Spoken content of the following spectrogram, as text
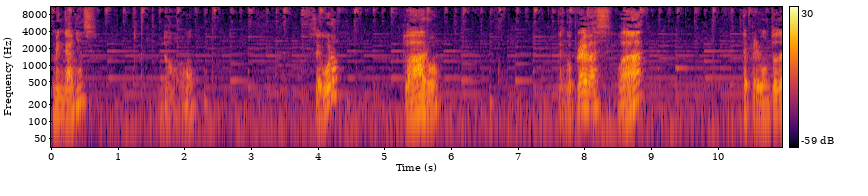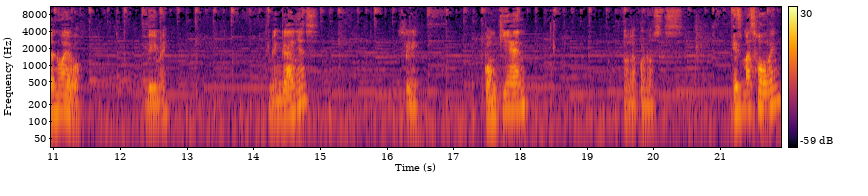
¿Me engañas? No. ¿Seguro? Claro. Tengo pruebas. ¿What? Te pregunto de nuevo. Dime. ¿Me engañas? Sí. ¿Con quién? No la conoces. ¿Es más joven?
